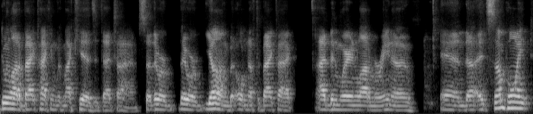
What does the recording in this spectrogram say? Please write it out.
doing a lot of backpacking with my kids at that time, so they were they were young but old enough to backpack. I'd been wearing a lot of merino, and uh, at some point,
